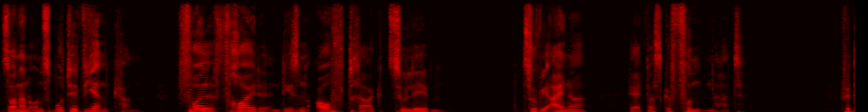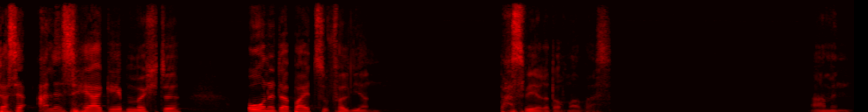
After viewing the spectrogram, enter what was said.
sondern uns motivieren kann, voll Freude in diesem Auftrag zu leben. So wie einer, der etwas gefunden hat, für das er alles hergeben möchte, ohne dabei zu verlieren. Das wäre doch mal was. Amen.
